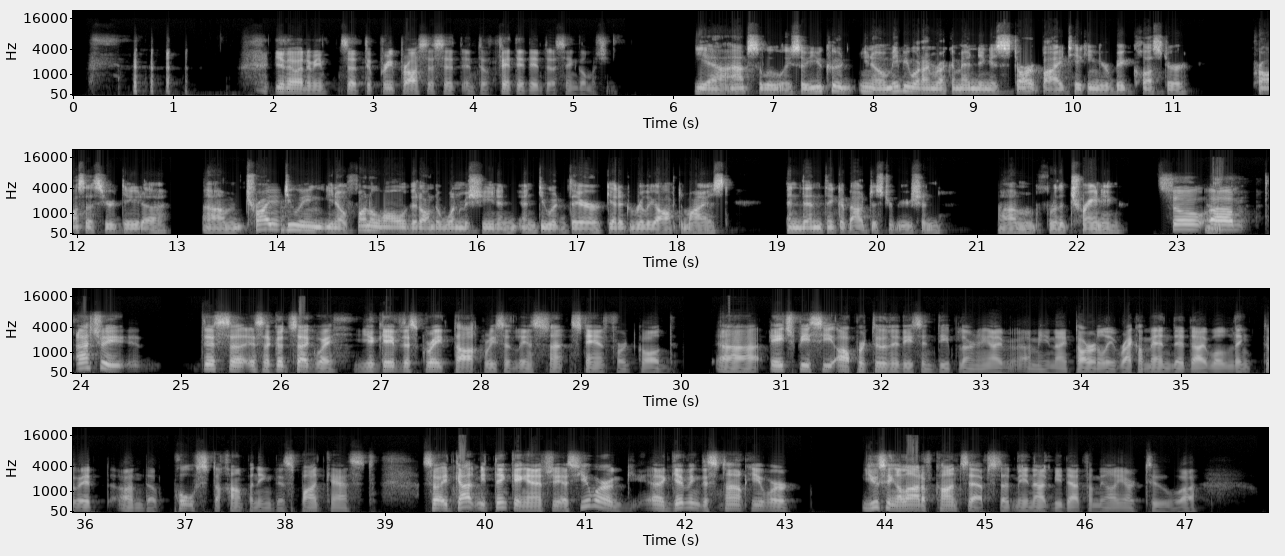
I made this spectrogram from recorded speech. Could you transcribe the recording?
you know what I mean? So to pre-process it and to fit it into a single machine. Yeah, absolutely. So you could, you know, maybe what I'm recommending is start by taking your big cluster, process your data, um, try doing, you know, funnel all of it onto one machine and, and do it there, get it really optimized, and then think about distribution um, for the training. So um, actually, this uh, is a good segue. You gave this great talk recently in Stanford called uh, HPC opportunities in deep learning. I, I, mean, I thoroughly recommend it. I will link to it on the post accompanying this podcast. So it got me thinking, actually, as you were uh, giving this talk, you were using a lot of concepts that may not be that familiar to uh,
